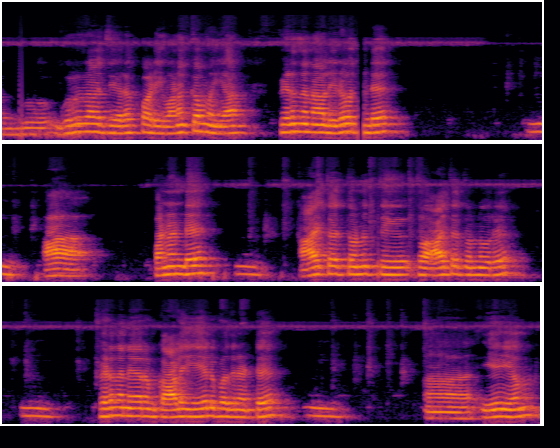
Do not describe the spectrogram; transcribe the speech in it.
குருராஜ் எடப்பாடி வணக்கம் ஐயா. பிறந்த நாள் இருபத்தெண்டு. ம். பன்னெண்டு. ஆயிரத்தி தொள்ளாயிரத்தி தொண்ணூற்றி ஆயிரத்தி தொள்ளாயிரத்தி தொண்ணூறு பிறந்த நேரம் காலை ஏழு பதினெட்டு. ஏஎம்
